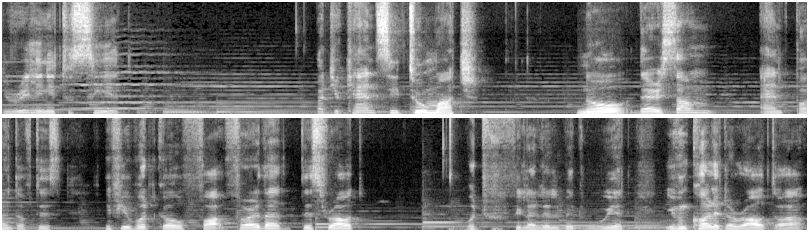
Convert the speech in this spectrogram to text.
You really need to see it. But you can't see too much. No there is some end point of this. If you would go far further this route would feel a little bit weird. Even call it a route or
